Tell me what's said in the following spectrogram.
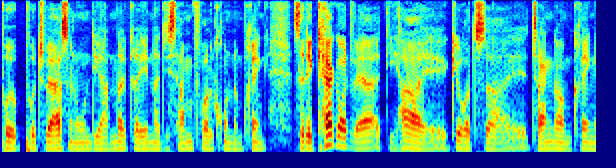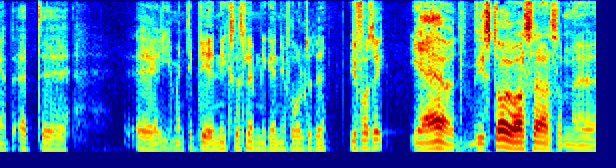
på, på tværs af nogle af de andre grene og de samme folk rundt omkring. Så det kan godt være, at de har øh, gjort sig øh, tanker omkring, at, at øh, øh, jamen, det bliver ikke så slemt igen i forhold til det. Vi får se. Ja, og vi står jo også her som øh,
